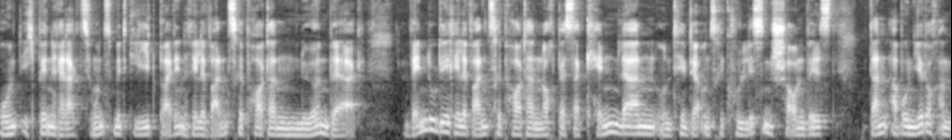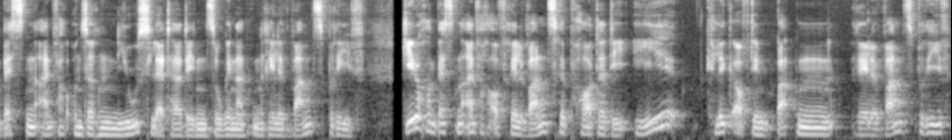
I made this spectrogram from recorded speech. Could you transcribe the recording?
und ich bin Redaktionsmitglied bei den Relevanzreportern Nürnberg. Wenn du die Relevanzreporter noch besser kennenlernen und hinter unsere Kulissen schauen willst, dann abonnier doch am besten einfach unseren Newsletter, den sogenannten Relevanzbrief. Geh doch am besten einfach auf relevanzreporter.de, klick auf den Button Relevanzbrief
